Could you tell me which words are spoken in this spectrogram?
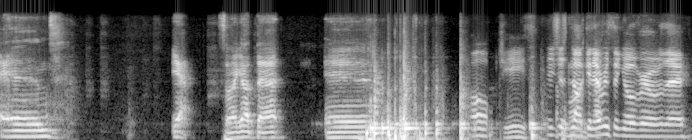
and yeah, so I got that, and Oh, jeez. He's just knocking everything over over there.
